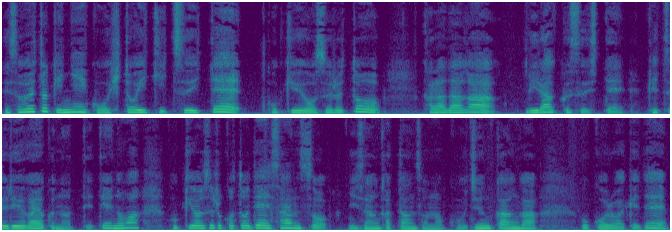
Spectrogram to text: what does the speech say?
でそういう時にこう一息ついて呼吸をすると体がリラックスして血流が良くなってっていうのは呼吸をすることで酸素、二酸化炭素のこう循環が起こるわけで、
